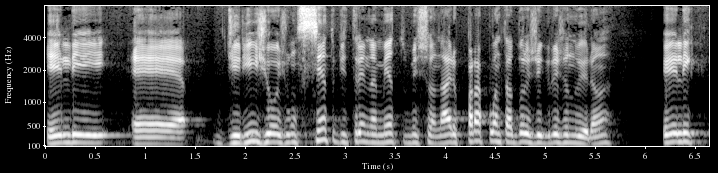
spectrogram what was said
Ele é, dirige hoje um centro de treinamento missionário para plantadores de igreja no Irã. Ele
